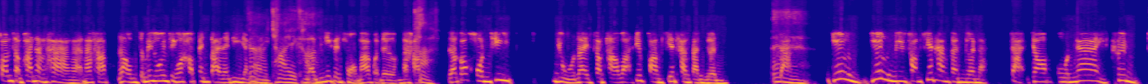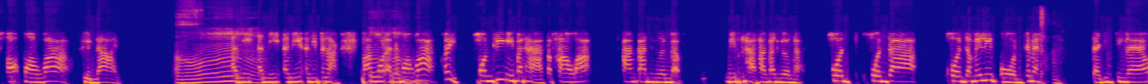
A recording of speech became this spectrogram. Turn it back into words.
ความสัมพันธ์ห่างๆอะนะครับ เราจะไม่รู้จริงๆว่าเขาเป็นตายและดียังไงอ่าใช่ค่ะเรายิ่งเป็นห่วงมากกว่าเดิมนะครับค่ะแล้วก็คนที่อยู่ในสภาวะที่ความเครียดทางการเงินอ่ายิ่งยิ่งมีความเครียดทางการเงินอะ จะยอมโอนง่ายขึ้น เพราะมองว่าคืนได้อ๋ออัอันนี้อันนี้อันนี้อันนี้เป็นหลักบางคนอืมอาจจะมองว่าเฮ้ยคนที่มีปัญหาสภาวะทางการเงินแบบ มีปัญหาทางการเงินอะควรควรจะควรจะไม่รีบโอนใช่ไหมครับค่ะแต่จริง ๆแล้ว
